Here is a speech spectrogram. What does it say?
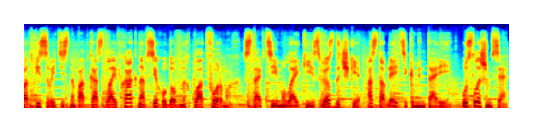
Подписывайтесь на подкаст «Лайфхак» на всех удобных платформах, ставьте ему лайки и звездочки, оставляйте комментарии. Услышимся!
